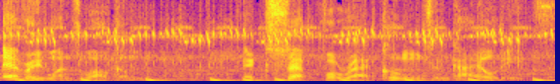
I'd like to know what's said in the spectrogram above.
Everyone's welcome, except for raccoons and coyotes.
